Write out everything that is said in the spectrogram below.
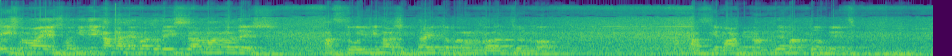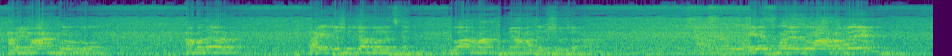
এই সময়ে শহীদি কাটা হেফাজতে ইসলাম বাংলাদেশ? আজকে ঐতিহাসিক দায়িত্ব পালন করার জন্য আজকে মাঠে নামতে বাধ্য হয়েছে। আমি মাঠ বলব আমাদের দায়িত্বশীলরা বলেছেন, দোয়ার মাধ্যমে আমাদের সূচনা। এরপরে দোয়া হবে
